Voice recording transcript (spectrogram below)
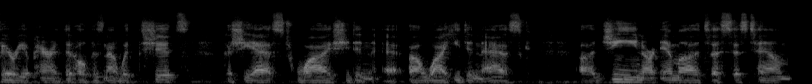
very apparent that Hope is not with the shits because she asked why she didn't, uh, why he didn't ask uh, Jean or Emma to assist him,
